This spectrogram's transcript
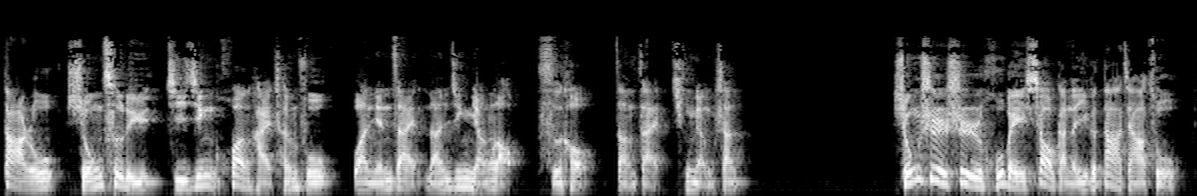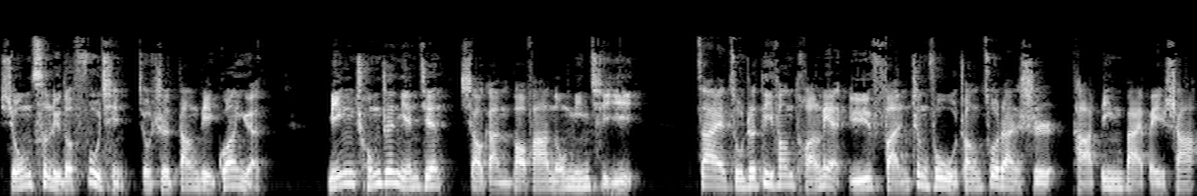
大儒熊次履几经宦海沉浮，晚年在南京养老，死后葬在清凉山。熊氏是湖北孝感的一个大家族，熊次履的父亲就是当地官员。明崇祯年间，孝感爆发农民起义，在组织地方团练与反政府武装作战时，他兵败被杀，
